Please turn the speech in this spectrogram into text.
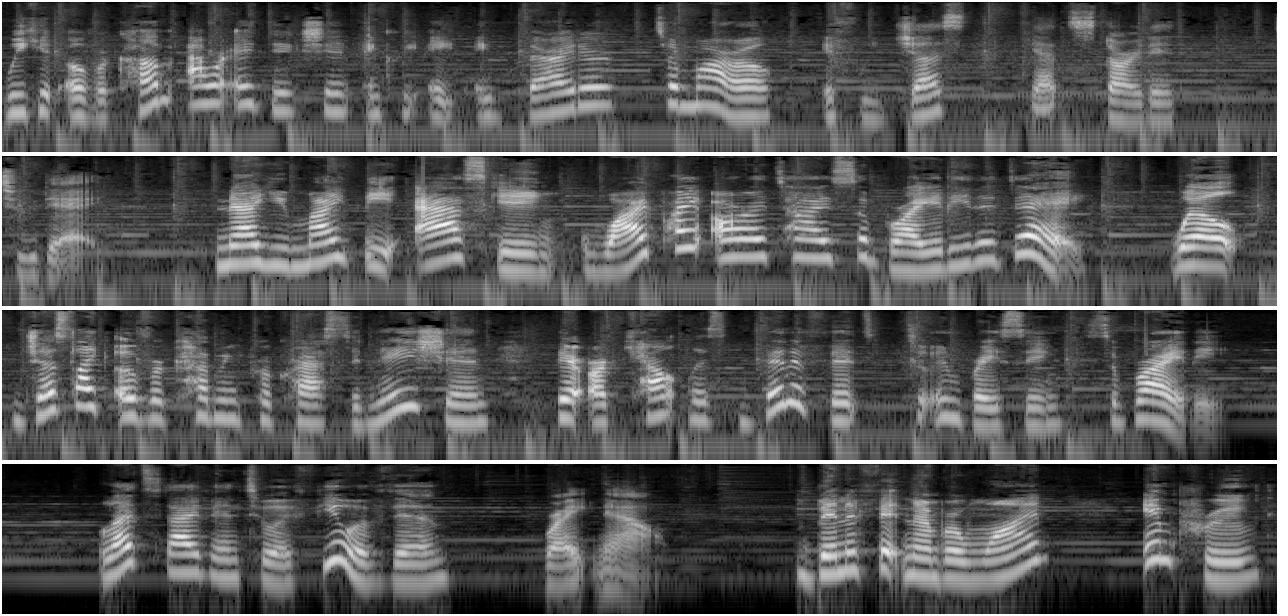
We can overcome our addiction and create a brighter tomorrow if we just get started today. Now, you might be asking, why prioritize sobriety today? Well, just like overcoming procrastination, there are countless benefits to embracing sobriety. Let's dive into a few of them right now. Benefit number one improved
